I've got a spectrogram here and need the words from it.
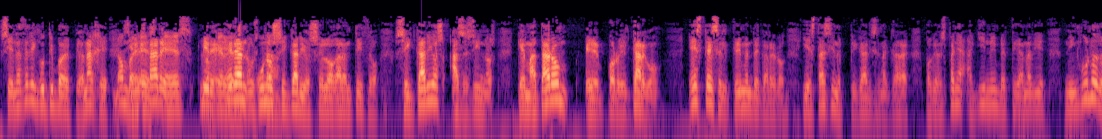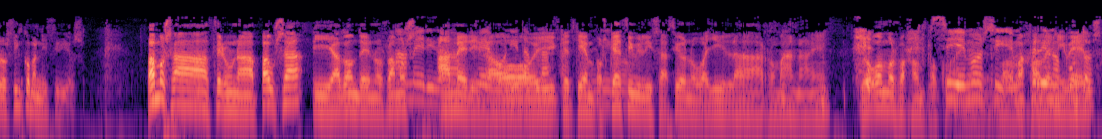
sin hacer ningún tipo de espionaje. mire, eran unos sicarios, se lo garantizo, sicarios asesinos, que mataron por el cargo. Este es el crimen de Carrero y está sin explicar y sin aclarar, porque en España aquí no investiga nadie ninguno de los cinco magnicidios. Vamos a hacer una pausa y a dónde nos vamos? A Mérida. Hoy, qué tiempos, qué civilización hubo allí la romana, ¿eh? Luego hemos bajado un poco. Sí, ¿eh? hemos, sí, hemos, perdido unos puntos.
